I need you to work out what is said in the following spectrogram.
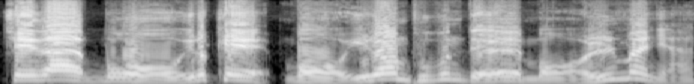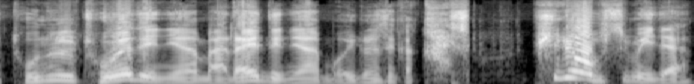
제가 뭐 이렇게 뭐 이런 부분들 뭐 얼마냐 돈을 줘야 되냐 말아야 되냐 뭐 이런 생각 하실 필요 없습니다.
